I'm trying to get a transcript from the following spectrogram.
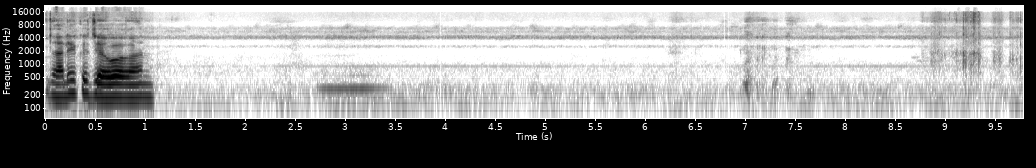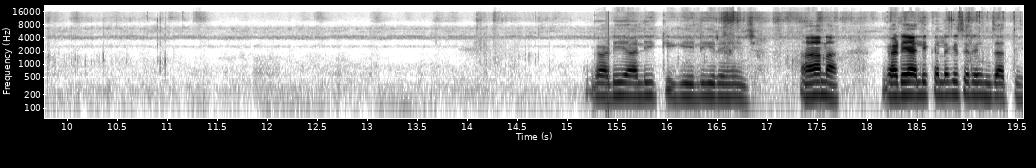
झाले का जेवण? गाडी आली की गेली रेंज हा ना गाडी आली का लगेच रेंज जाते.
